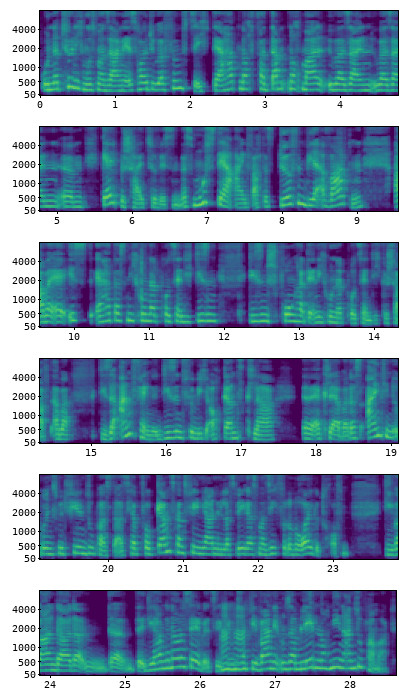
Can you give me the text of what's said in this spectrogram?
Und natürlich muss man sagen, er ist heute über 50. Der hat noch verdammt noch mal über seinen, über seinen ähm, Geldbescheid zu wissen. Das muss der einfach. Das dürfen wir erwarten. Aber er ist, er hat das nicht hundertprozentig, diesen, diesen Sprung hat er nicht hundertprozentig geschafft. Aber diese Anfänge, die sind für mich auch ganz klar äh, erklärbar. Das eint ihn übrigens mit vielen Superstars. Ich habe vor ganz, ganz vielen Jahren in Las Vegas mal Siegfried und Roy getroffen. Die waren da, da, da die haben genau dasselbe erzählt. Mhm. Die haben mhm. gesagt, wir waren in unserem Leben noch nie in einem Supermarkt.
